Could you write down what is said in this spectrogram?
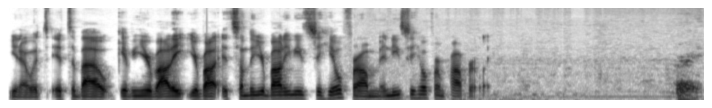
You know, it's it's about giving your body your body. It's something your body needs to heal from. It needs to heal from properly. Right.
